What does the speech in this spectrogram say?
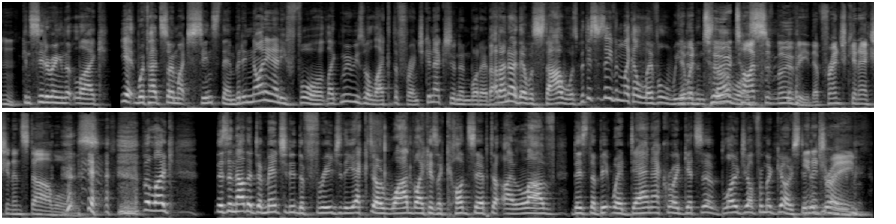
Mm-hmm. considering that, like, yeah, we've had so much since then. But in 1984, like, movies were like The French Connection and whatever. And I know there was Star Wars, but this is even like a level there weirder were than two Star Wars. types of movie the French Connection and Star Wars but like. There's another dimension in the fridge, the Ecto One, like as a concept I love. There's the bit where Dan Aykroyd gets a blowjob from a ghost in, In a, a dream. dream.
